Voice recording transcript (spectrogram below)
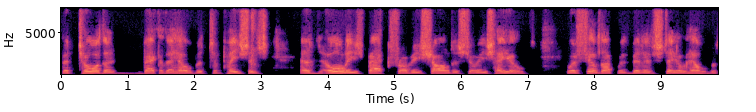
but tore the back of the helmet to pieces, and all his back from his shoulders to his heel were filled up with bit of steel helmet.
